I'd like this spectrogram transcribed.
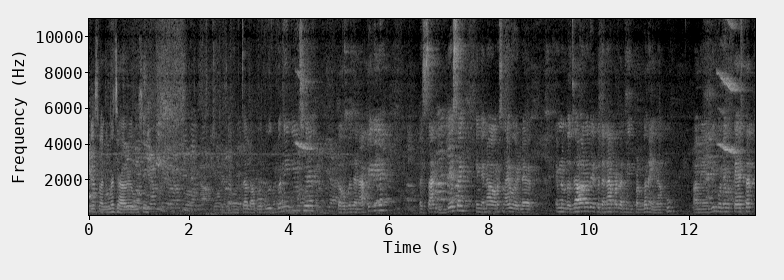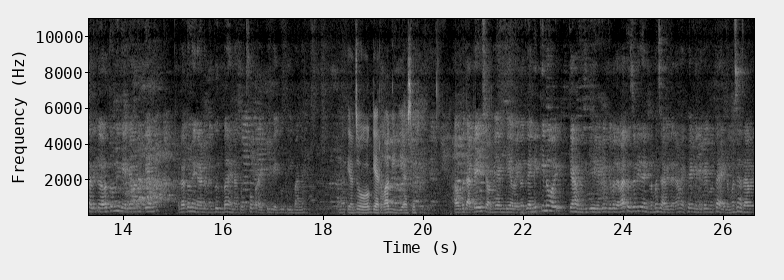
બેસવાની મજા આવે એવું છે. ચાલો, આપણું દૂધ બની ગયું છે. તો બધાને આપી દઈએ. પછી સાંજે બેસાય, કેમ કે નવા વર્ષમાં આવ્યો એટલે એમને તો જવાનું હતું બધા ના પડતા, મેં પણ બનાવી નાખું. અને લીંબુ ને એવું ટેસ્ટ તાત્કાલિક હતું નહીં કે લેવાનું કે એટલે હતું નહીં એટલે મેં દૂધ બનાવી નાખું છોકરાએ પીએ દૂધ ઈ બાને. અને અત્યારે જો અગિયાર વાગી ગયા છે. હવે બધા બેસો અમે એક બે વાગ્યા ત્યાં નીકી ન હોય, ત્યાં સુધી જઈએ કેમ કે બધા વાતો ચડી જાય એટલે મજા આવી જાય અમે ફેમિલી ભેગું થાય એટલે મજા જ આવે.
